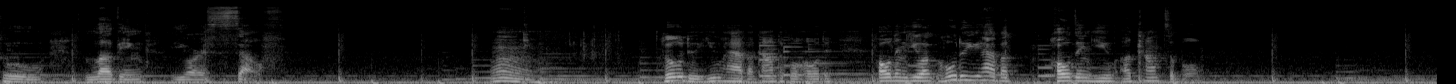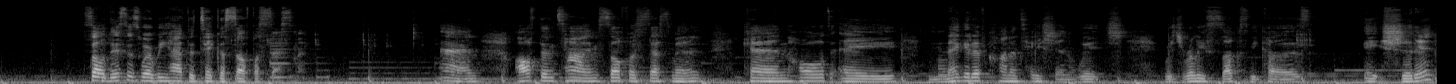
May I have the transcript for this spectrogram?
to loving yourself? Mm. Who do you have accountable holding holding you who do you have a, holding you accountable? So this is where we have to take a self-assessment. And oftentimes self-assessment can hold a negative connotation which which really sucks because it shouldn't.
